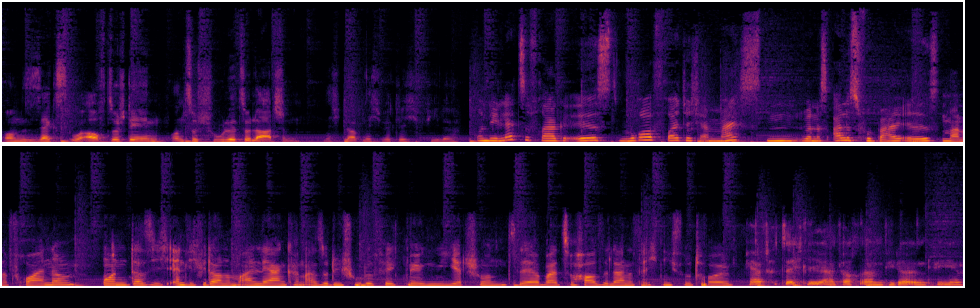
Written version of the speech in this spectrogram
um 6 Uhr aufzustehen und zur Schule zu latschen? Ich glaube nicht wirklich viele. Und die letzte Frage ist, worauf freut euch am meisten, wenn das alles vorbei ist? Meine Freunde und dass ich endlich wieder normal lernen kann. Also die Schule fehlt mir irgendwie jetzt schon sehr, weil zu Hause lernen ist echt nicht so toll. Ja, tatsächlich einfach ähm, wieder irgendwie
